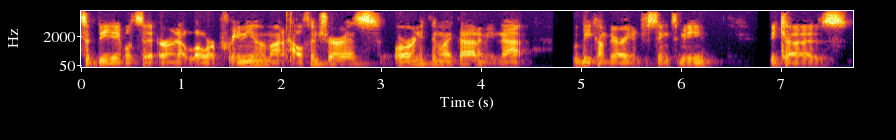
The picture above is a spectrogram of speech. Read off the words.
to be able to earn a lower premium on health insurance or anything like that. I mean, that would become very interesting to me because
